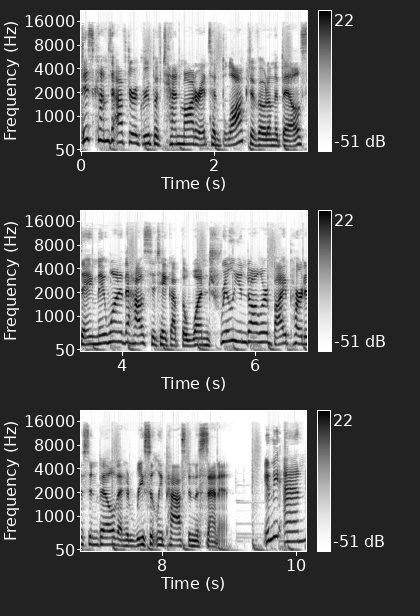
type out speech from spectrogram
This comes after a group of 10 moderates had blocked a vote on the bill, saying they wanted the House to take up the $1 trillion bipartisan bill that had recently passed in the Senate. In the end,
